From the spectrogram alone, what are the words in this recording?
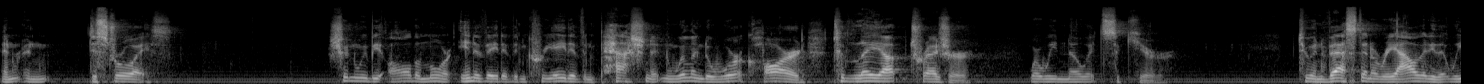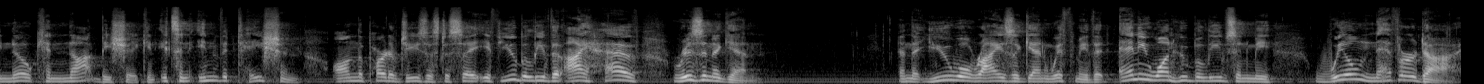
and, and destroys, shouldn't we be all the more innovative and creative and passionate and willing to work hard to lay up treasure where we know it's secure? To invest in a reality that we know cannot be shaken. It's an invitation on the part of Jesus to say, if you believe that I have risen again, and that you will rise again with me, that anyone who believes in me will never die,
